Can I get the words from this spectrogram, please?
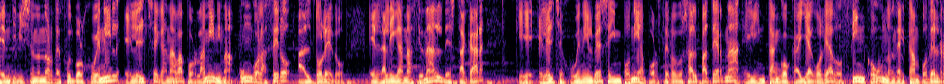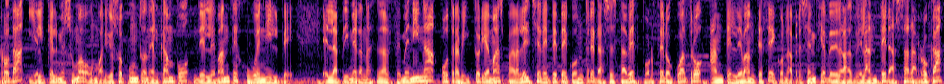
En División Honor de Fútbol Juvenil, el Elche ganaba por la mínima, un gol a cero al Toledo. En la Liga Nacional, destacar que el Elche Juvenil B se imponía por 0-2 al Paterna, el Intango caía goleado 5-1 en el campo del Roda y el Kelme sumaba un valioso punto en el campo del Levante Juvenil B. En la Primera Nacional Femenina, otra victoria más para el Elche de Pepe Contreras, esta vez por 0-4 ante el Levante C, con la presencia de la delantera Sara Roca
